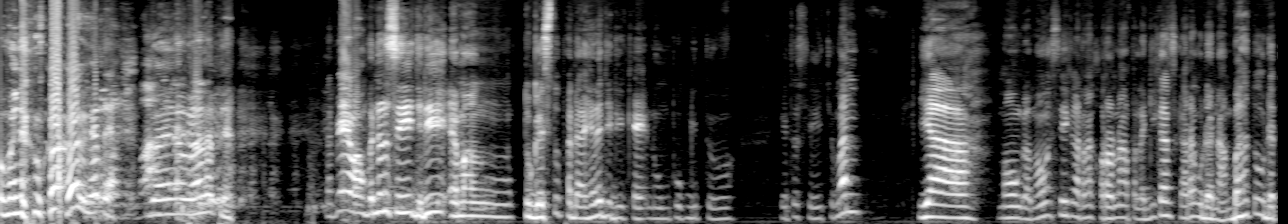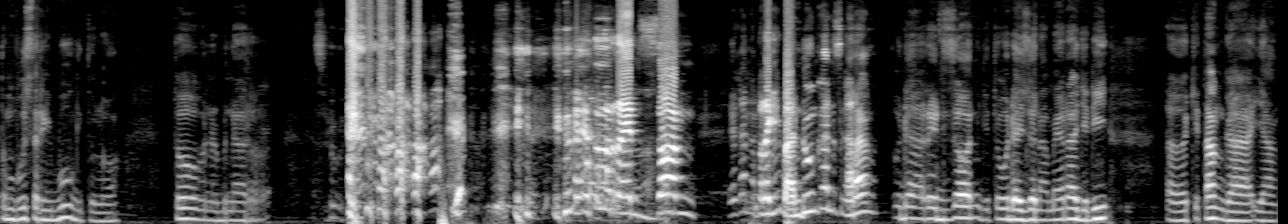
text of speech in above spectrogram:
Oh, banyak banget ya. Banyak banyak banget ya tapi emang bener sih jadi emang tugas tuh pada akhirnya jadi kayak numpuk gitu itu sih cuman ya mau nggak mau sih karena corona apalagi kan sekarang udah nambah tuh udah tembus seribu gitu loh itu bener-bener itu red zone ya kan apalagi Bandung kan sekarang udah red zone gitu udah zona merah. Jadi eh, kita nggak yang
